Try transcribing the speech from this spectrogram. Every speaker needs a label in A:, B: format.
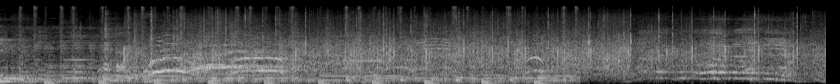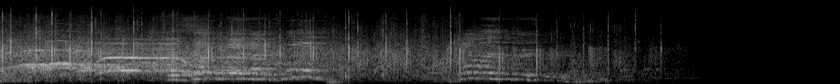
A: believe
